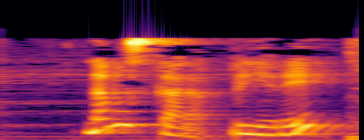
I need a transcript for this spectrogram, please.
ನಮಸ್ಕಾರ ಪ್ರಿಯರೇ.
